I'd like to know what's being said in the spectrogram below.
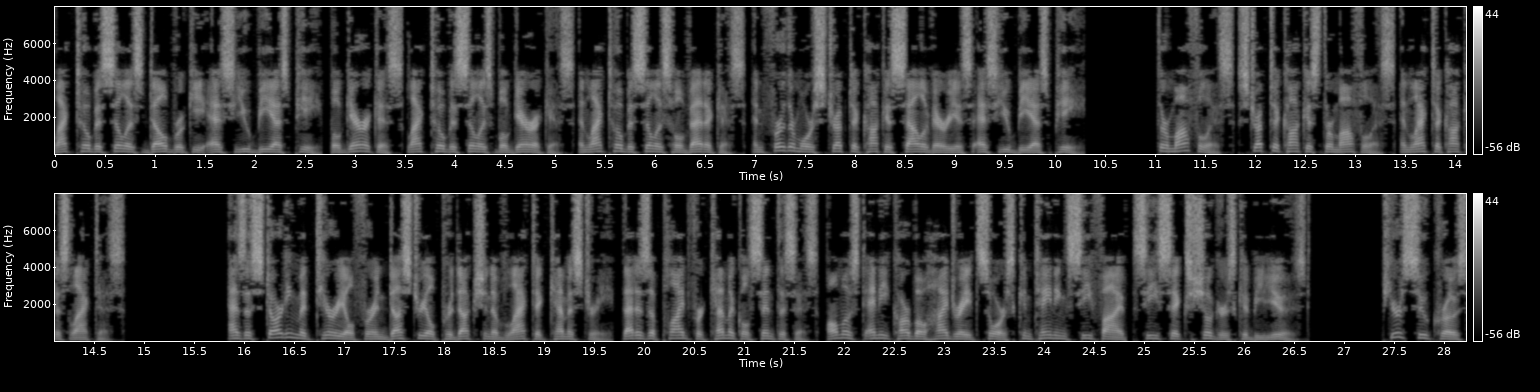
Lactobacillus delbrueckii subsp, bulgaricus Lactobacillus bulgaricus and Lactobacillus helveticus, and furthermore Streptococcus salivarius subsp. Thermophilus Streptococcus thermophilus and Lactococcus lactis. As a starting material for industrial production of lactic chemistry, that is applied for chemical synthesis, almost any carbohydrate source containing C5, C6 sugars could be used. Pure sucrose,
